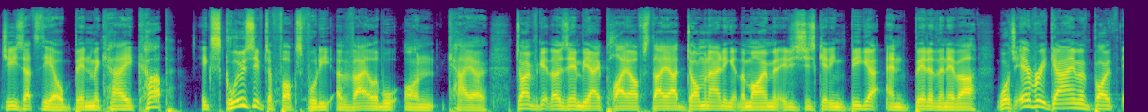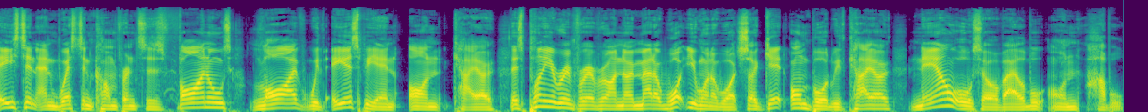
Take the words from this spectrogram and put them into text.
Geez, that's the old Ben McKay Cup exclusive to Fox Footy, available on Kayo. Don't forget those NBA playoffs. They are dominating at the moment. It is just getting bigger and better than ever. Watch every game of both Eastern and Western Conferences finals live with ESPN on Kayo. There's plenty of room for everyone, no matter what you want to watch. So get on board with Kayo, now also available on Hubbl.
